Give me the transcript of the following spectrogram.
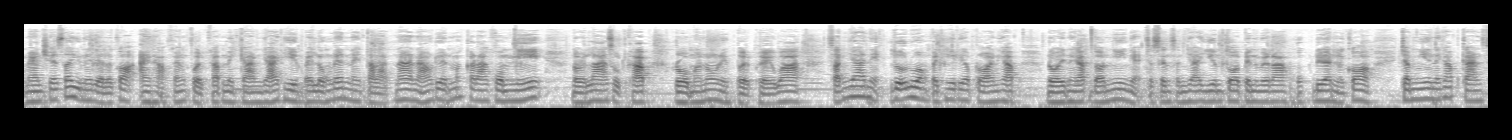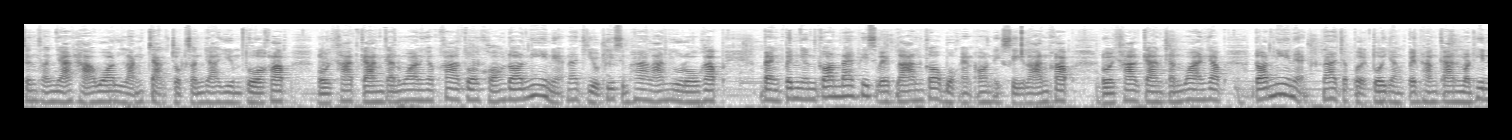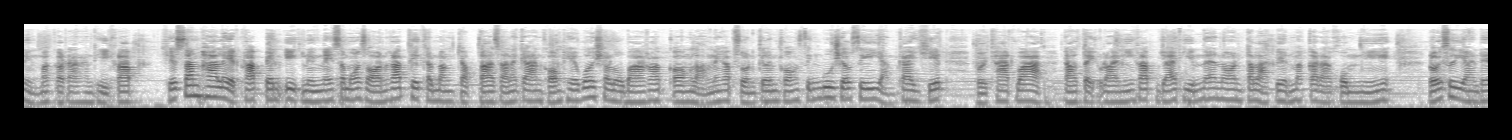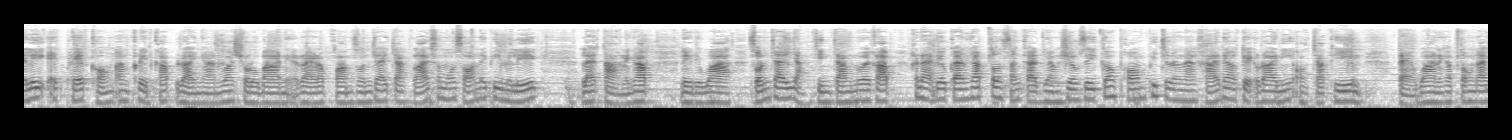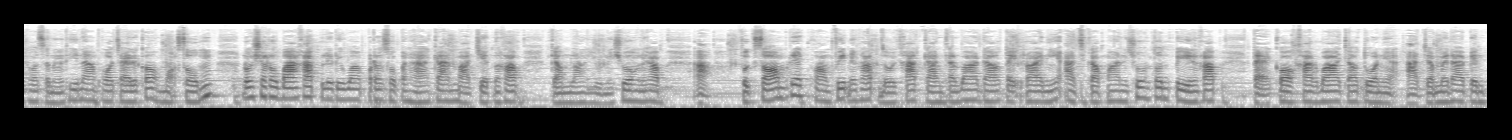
แมนเชสเตอร์ยูไนเต็ดแล้วก็ไอทับแฟรงเฟิร์ตครับในการย้ายทีมไปลงเล่นในตลาดหน้าหนาวเดือนมกราคมนี้ โดยล่าสุดครับโรมาโน่เนี่ยเปิดเผยว่าสัญญาเนี่ยลุล่วงไปที่เรียบร้อยนะครับโดยนะครับดอนนี่เนี่ยจะเซ็นสัญญายืมตัวเป็นเวลา 6 เดือน แล้วก็จะมีนะครับการเซ็นสัญญาถาวรหลังจากจบสัญญายืมตัวครับโดยคาดการณ์กันว่านะครับค่าตัวของดอนนี่เนี่ยน่าจะอยู่ที่ 15 ล้านยูโรครับแบ่งเป็นเงินก้อนแรกที่ 11 ล้าน ก็บวกแอนออนอีก 4 ล้านครับโดยคาดการณ์กันว่านครับดอนนี่เนี่ยน่าจะเปิดตัวอย่างเป็นทางการวันที่ 1 มกราคมทันทีครับเชสซันพาเลตครับเป็นอีกหนึ่งในสโมสรครับที่กำลังจับตาสถานการณ์ของเทเวอร์ชโลบาครับกองหลังนะครับส่วนเกินของซิงบูเชลซีอย่างใกล้ชิด โดยคาดว่าดาวเตะรายนี้ครับย้ายทีมแน่นอนตลาดเดือนมกราคมนี้ โดยสื่ออย่าง Daily Express ของอังกฤษครับรายงานว่าโชโลบาเนี่ยได้รับความสนใจจากหลายสโมสรในพรีเมียร์ลีกและต่างนะครับเรียกได้ว่าสนใจอย่างจริงจังด้วยครับขณะเดียวกันครับต้นสังกัดอย่างเชลซีก็พร้อมพิจารณาขายดาวเตะรายนี้ออกจากทีมแต่ว่านะครับต้องได้ข้อเสนอที่น่าพอใจและก็เหมาะสม โดยชาโรบาครับเรียกได้ว่าประสบปัญหาการบาดเจ็บนะครับกำลังอยู่ในช่วงนะครับฝึกซ้อมเรียกความฟิตนะครับโดยคาดการณ์กันว่าดาวเตะรายนี้อาจจะกลับมาในช่วงต้นปีนะครับแต่ก็คาดว่าเจ้าตัวเนี่ยอาจจะไม่ได้เป็น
